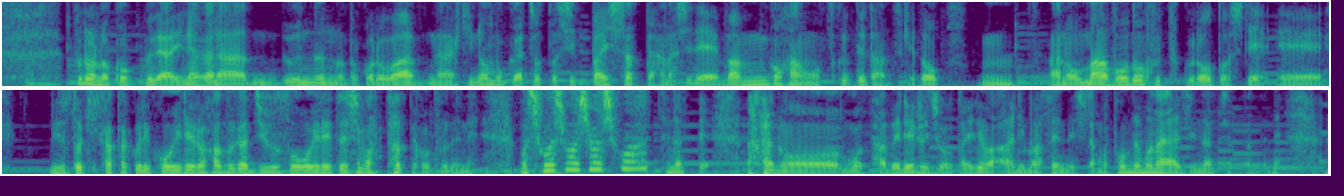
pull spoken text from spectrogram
プロのコックでありながら、うんぬんのところは、昨日僕がちょっと失敗したって話で、晩ご飯を作ってたんですけど、うん、あの、麻婆豆腐作ろうとして、えー、水溶き片栗粉を入れるはずが重曹を入れてしまったってことでね、もうシュワシュワシュワシュワってなって、あのー、もう食べれる状態ではありませんでした。もうとんでもない味になっちゃったんでね、え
